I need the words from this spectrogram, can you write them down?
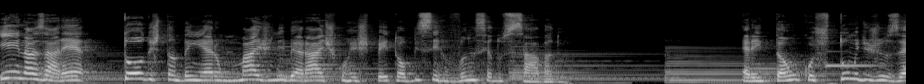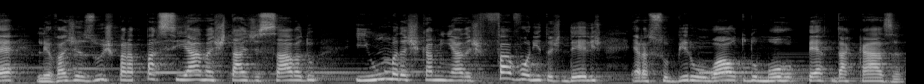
E em Nazaré todos também eram mais liberais com respeito à observância do sábado. Era então costume de José levar Jesus para passear nas tardes de sábado e uma das caminhadas favoritas deles era subir o alto do morro perto da casa,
